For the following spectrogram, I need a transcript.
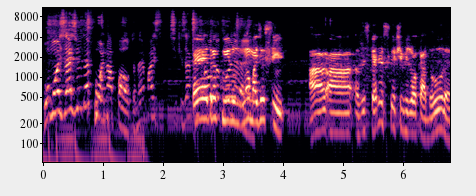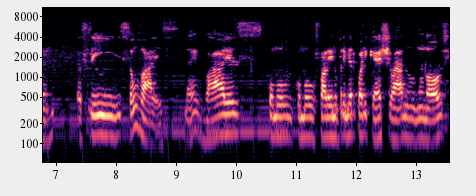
O Moisés vem depois na pauta, né? Mas se quiser. É, tranquilo. coisa, Não, mas assim, a- a- as experiências que eu tive de locadora, assim, são várias, né? Várias, como, como eu falei no primeiro podcast lá no, no 9.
